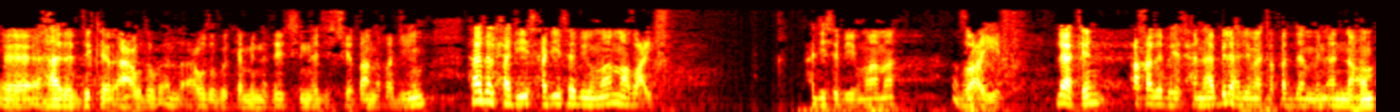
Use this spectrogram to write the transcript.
آه، هذا الذكر أعوذ, أعوذ بك من الرجس النجس الشيطان الرجيم. هذا الحديث حديث أبي أمامة ضعيف. حديث أبي أمامة ضعيف. لكن أخذ به الحنابلة لما تقدم من أنهم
